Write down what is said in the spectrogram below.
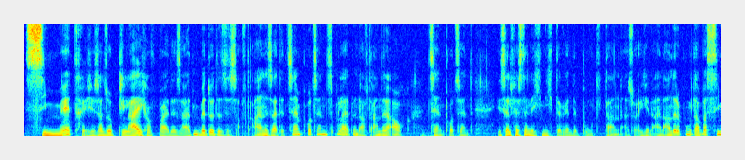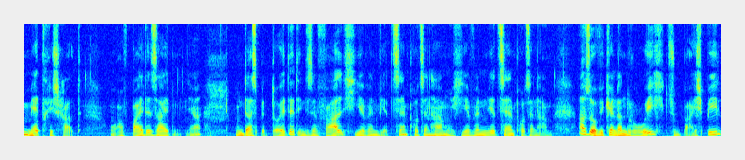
symmetrisch ist, also gleich auf beide Seiten, bedeutet es auf der einen Seite 10% bleibt und auf der anderen auch 10%. Ist selbstverständlich nicht der Wendepunkt dann, also irgendein anderer Punkt, aber symmetrisch halt auf beide Seiten. Ja? Und das bedeutet in diesem Fall, hier wenn wir 10% haben und hier wenn wir 10% haben. Also wir können dann ruhig zum Beispiel,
